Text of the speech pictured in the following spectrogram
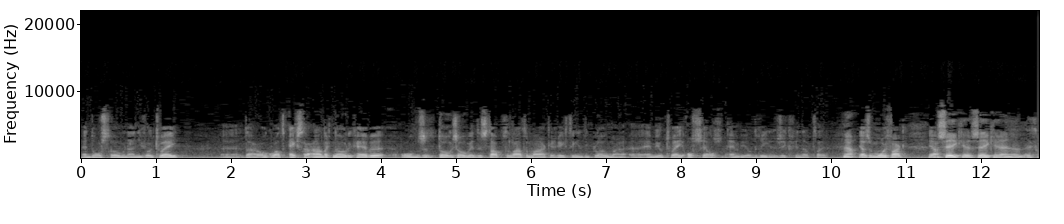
en doorstromen naar niveau 2. Eh, daar ook wat extra aandacht nodig hebben om ze zo weer de stap te laten maken richting een diploma eh, mbo 2 of zelfs mbo 3. Dus ik vind dat eh, ja. ja, is een mooi vak. Ja. Zeker, zeker. Hè. Echt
